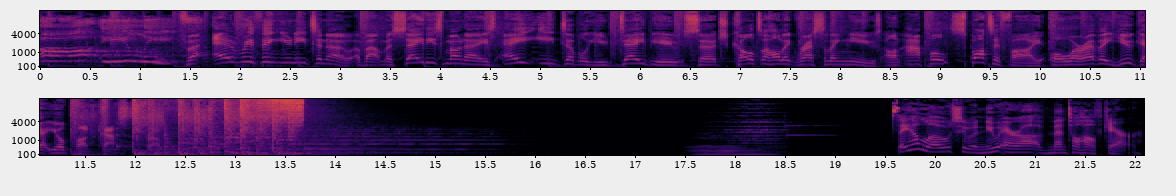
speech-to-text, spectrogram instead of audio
are elite. For everything you need to know about Mercedes Moné's AEW debut, search Cultaholic Wrestling News on Apple, Spotify, or wherever you get your podcasts from. Say hello to a new era of mental health care.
